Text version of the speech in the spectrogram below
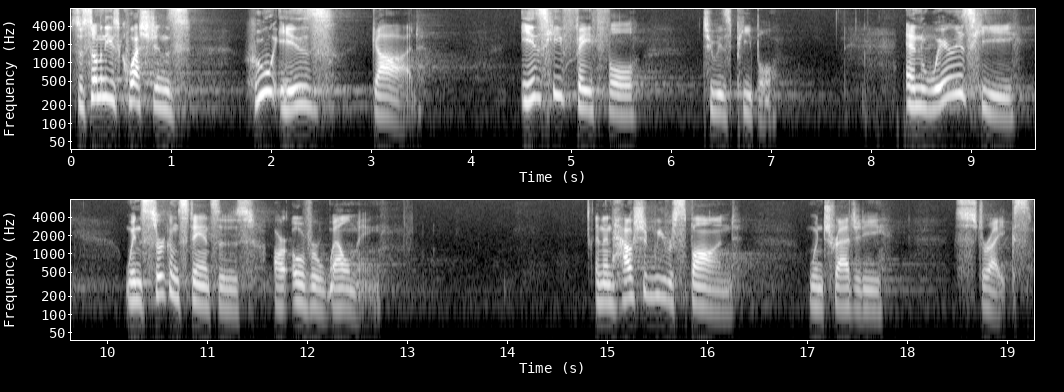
So, some of these questions who is God? Is he faithful to his people? And where is he when circumstances are overwhelming? And then how should we respond when tragedy strikes?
